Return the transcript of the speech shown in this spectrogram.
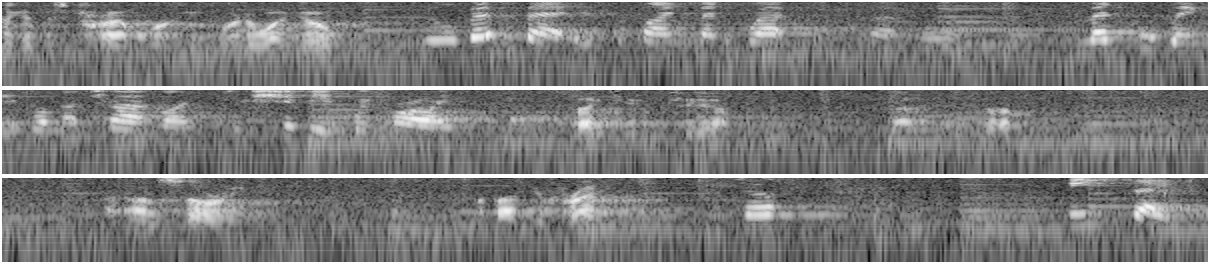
Once I get this tram working, where do I go? Your best bet is to find medical access terminal. The medical wing is on that tram line, so it should be a quick ride. Thank you, Te'a. And, um, I'm sorry. About your friend. Just be safe.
